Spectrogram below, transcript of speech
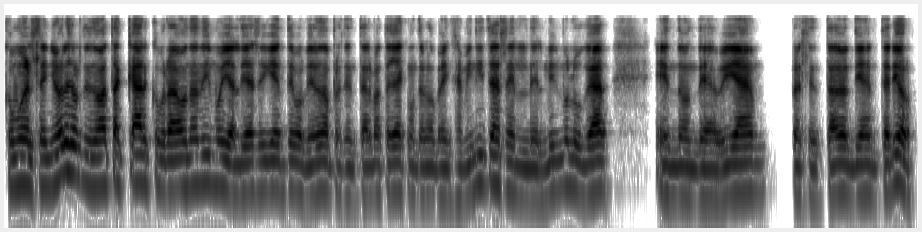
Como el Señor les ordenó atacar, cobraron ánimo y al día siguiente volvieron a presentar batalla contra los benjaminitas en el mismo lugar en donde habían presentado el día anterior.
